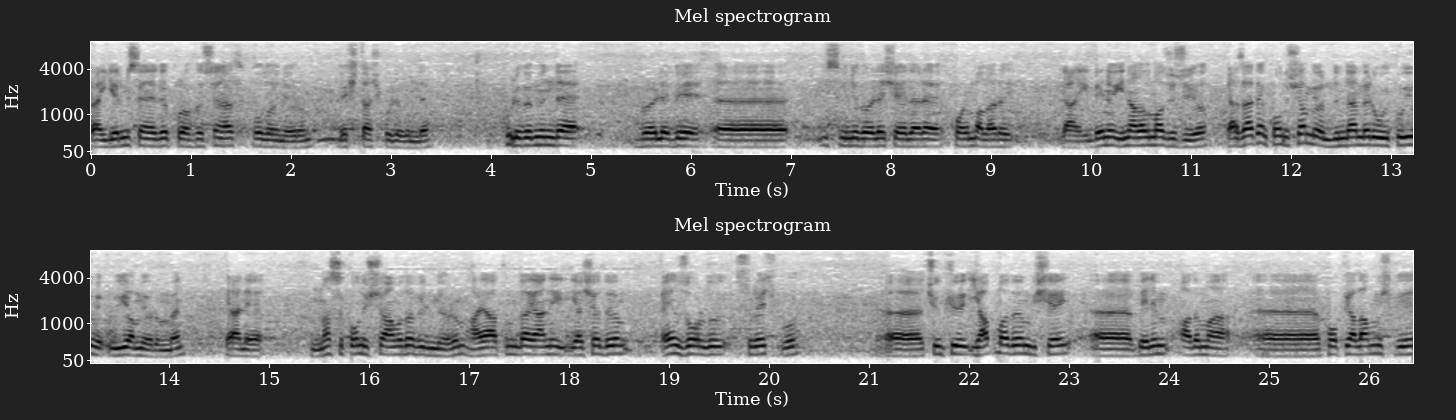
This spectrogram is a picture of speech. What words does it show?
ben 20 senedir profesyonel futbol oynuyorum Beşiktaş kulübünde. Kulübümün de böyle bir e, ismini böyle şeylere koymaları yani beni inanılmaz üzüyor. Ya zaten konuşamıyorum. Dünden beri uyku uyu- uyuyamıyorum ben. Yani nasıl konuşacağımı da bilmiyorum. Hayatımda yani yaşadığım en zorlu süreç bu. E, çünkü yapmadığım bir şey e, benim adıma e, kopyalanmış bir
